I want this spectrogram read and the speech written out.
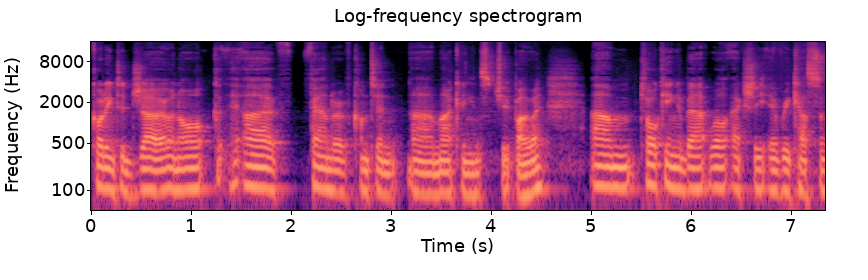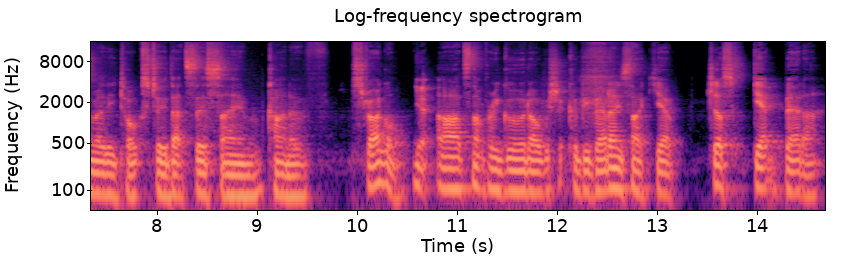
according to Joe and all, uh, founder of Content uh, Marketing Institute, by the way, um, talking about well, actually, every customer that he talks to, that's their same kind of struggle. Yeah. Oh, it's not very good. I wish it could be better. He's like, yep, just get better,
